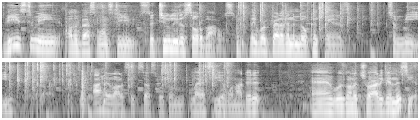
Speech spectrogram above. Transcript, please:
These to me are the best ones to use. The two liter soda bottles. They work better than the milk containers to me. I had a lot of success with them last year when I did it. And we're gonna try it again this year.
